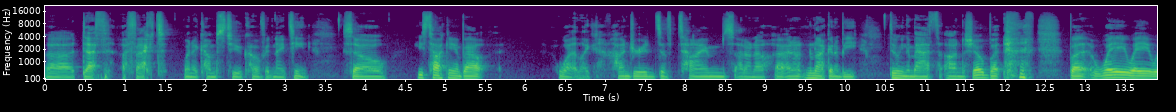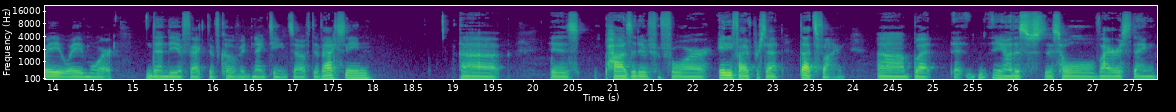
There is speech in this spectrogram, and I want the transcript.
uh, death effect when it comes to COVID 19. So he's talking about what, like hundreds of times? I don't know. I'm not going to be doing the math on the show, but but way, way, way, way more than the effect of COVID 19. So if the vaccine uh, is positive for 85%, that's fine. Uh, but uh, you know this this whole virus thing,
